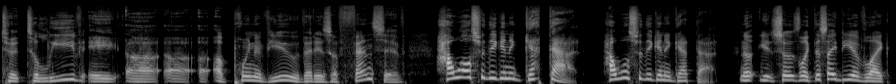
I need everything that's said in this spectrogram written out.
to, to leave a, uh, a a point of view that is offensive, how else are they going to get that? How else are they going to get that? So it's like this idea of like,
